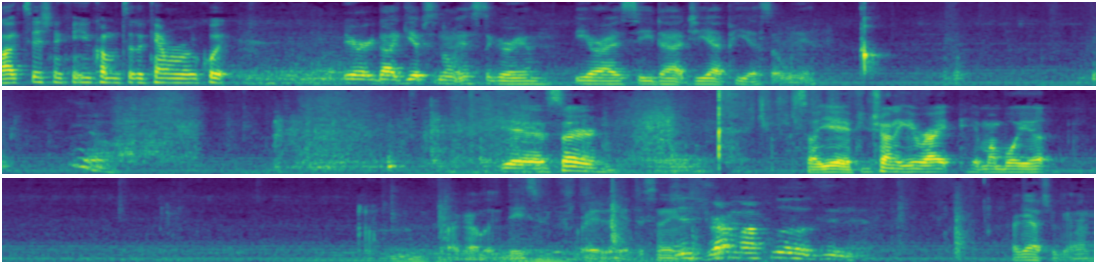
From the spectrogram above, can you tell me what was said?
loctician, can you come into the camera real quick? Eric Gipson on Instagram. E R I C dot G I P S O N. Yeah, sir. So yeah, if you're trying to get right, hit my boy up. Like I look decent, ready to hit the scene. Just drop my plugs in there. I got you, gang.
